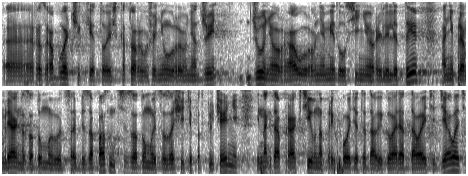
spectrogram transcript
э, разработчики, то есть которые уже не уровня junior, а уровня middle, senior или лиды, они прям реально задумываются о безопасности, задумываются о защите подключений, иногда проактивно приходят и, и говорят, давайте делать,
